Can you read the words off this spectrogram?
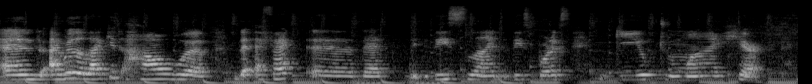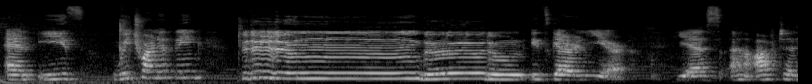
and I really like it how uh, the effect uh, that this line, these products give to my hair and is which one you think? It's Garnier. Yes, uh, after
